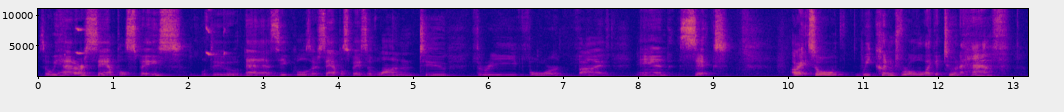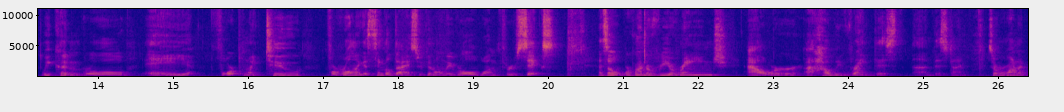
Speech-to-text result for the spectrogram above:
so we had our sample space. We'll do S equals our sample space of one, two, three, four, five, and 6. All right, so we couldn't roll like a 2 and a half. We couldn't roll a 4.2. For rolling a single dice, we can only roll 1 through 6. And so we're going to rearrange our uh, how we write this uh, this time. So we're going to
